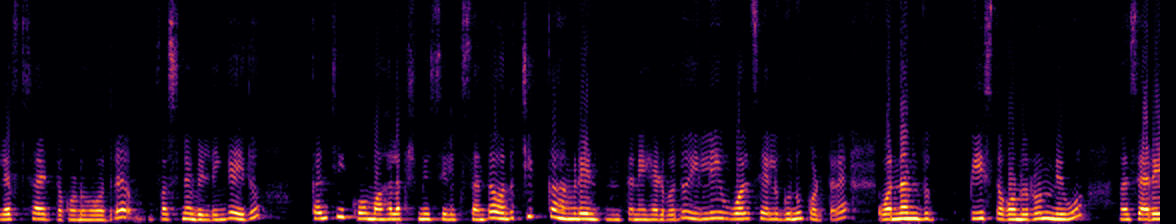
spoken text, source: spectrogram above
ಲೆಫ್ಟ್ ಸೈಡ್ ತಗೊಂಡು ಹೋದ್ರೆ ಫಸ್ಟ್ನೇ ಬಿಲ್ಡಿಂಗ್ಗೆ ಇದು ಕಂಚಿ ಕೋ ಮಹಾಲಕ್ಷ್ಮಿ ಸಿಲ್ಕ್ಸ್ ಅಂತ ಒಂದು ಚಿಕ್ಕ ಅಂಗಡಿ ಅಂತಾನೆ ಹೇಳ್ಬೋದು. ಇಲ್ಲಿ ಹೋಲ್ಸೇಲ್ಗೂ ಕೊಡ್ತಾರೆ. ಒಂದೊಂದು ಪೀಸ್ ತಗೊಂಡ್ರು ನೀವು ಸ್ಯಾರಿ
